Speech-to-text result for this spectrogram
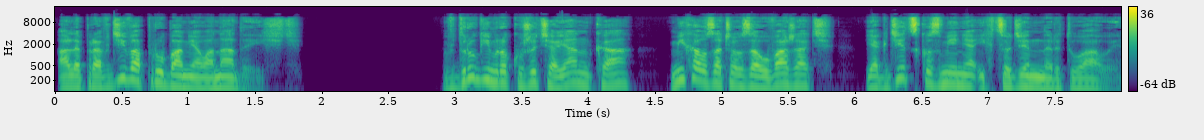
Ale prawdziwa próba miała nadejść. W drugim roku życia Janka, Michał zaczął zauważać, jak dziecko zmienia ich codzienne rytuały.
